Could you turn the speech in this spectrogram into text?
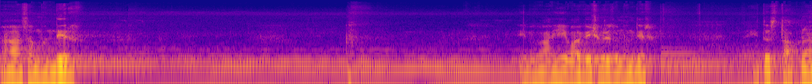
हा असं मंदिर. हे बघा ही वागेश्वरीचं मंदिर. इथं स्थापना.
